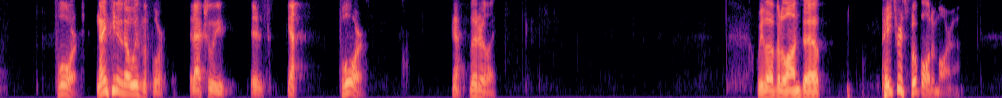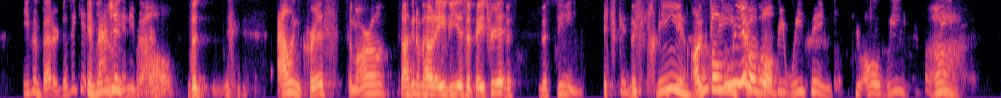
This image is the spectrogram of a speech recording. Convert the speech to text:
Floor. 19 and 0 is the floor. It actually is. Yeah. Floor. Yeah. Literally. We love it, Alonzo. Patriots football tomorrow. Even better. Does it get Imagine any better? bro, the Alan Chris tomorrow talking about AB as a Patriot. The, the scenes. It's The scenes. the scenes. Unbelievable. be weeping. You all weep. Oh,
